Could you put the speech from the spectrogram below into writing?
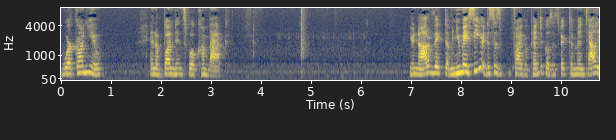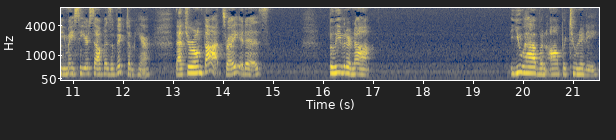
Work on you. And abundance will come back. You're not a victim. And you may see your, this is Five of Pentacles, it's victim mentality. You may see yourself as a victim here. That's your own thoughts, right? It is. Believe it or not, you have an opportunity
